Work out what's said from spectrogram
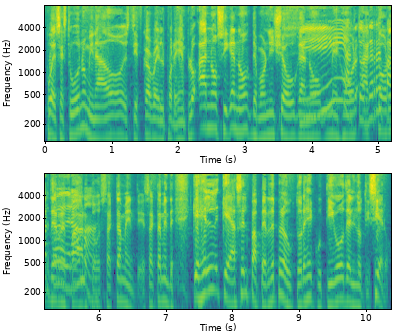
Pues estuvo nominado Steve Carell, por ejemplo. Ah, no, sí ganó. The Morning Show ganó sí, mejor actor, de reparto. de reparto. De exactamente, exactamente. Que es el que hace el papel de productor ejecutivo del noticiero.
